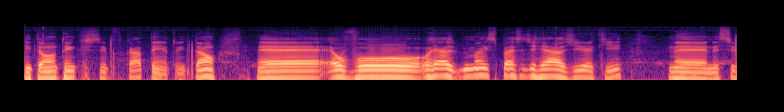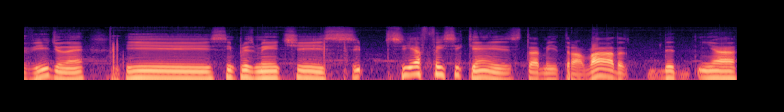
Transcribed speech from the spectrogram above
Então eu tenho que sempre ficar atento. Então é, eu vou uma espécie de reagir aqui né, nesse vídeo, né? E simplesmente se, se a facecam está meio travada de, em, a,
